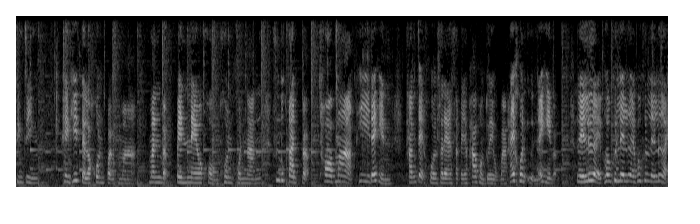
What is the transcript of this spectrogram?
จริง ๆ เพลงที่แต่ละคนปล่อยออกมา มันแบบเป็นแนวของคนคนนั้น ซึ่งทุกการแบบชอบมากที่ได้เห็นทั้ง 7 คนแสดงศักยภาพของตัวเองออกมา ให้คนอื่นได้เห็นแบบเรื่อยๆ เพิ่มขึ้นเรื่อยๆ เพิ่มขึ้นเรื่อย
